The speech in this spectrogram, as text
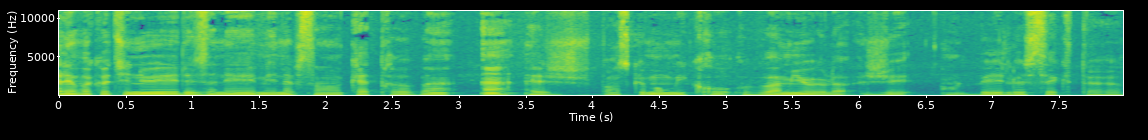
Allez, on va continuer les années 1981. Et je pense que mon micro va mieux là. J'ai enlevé le secteur.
